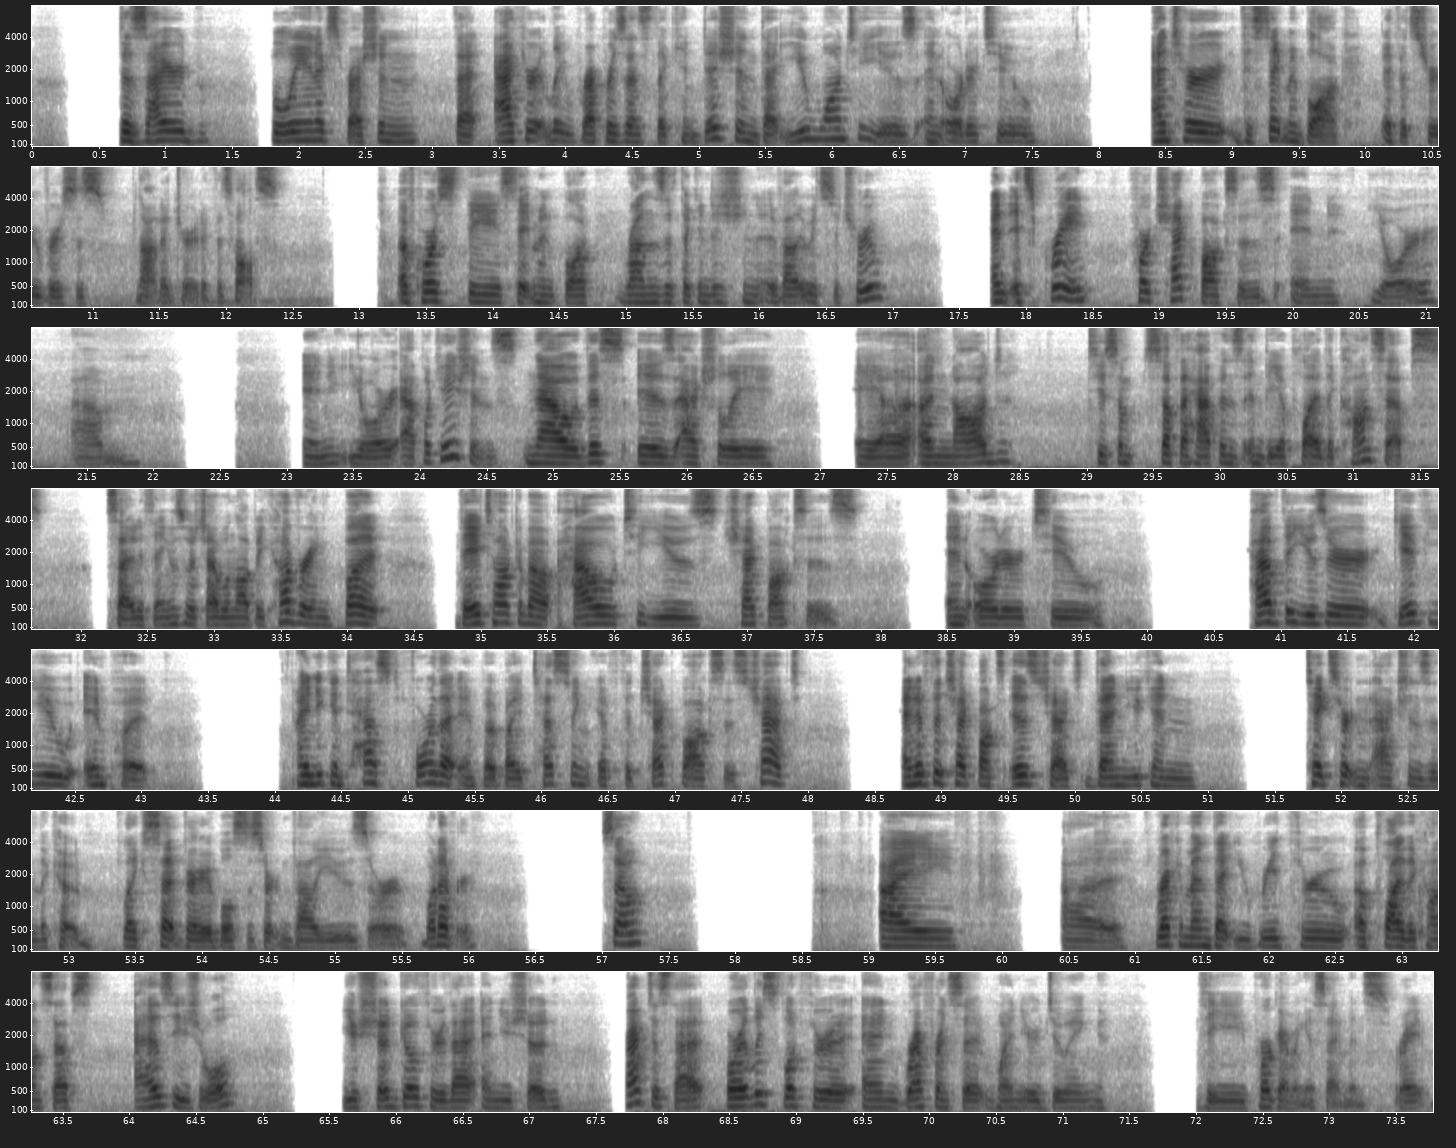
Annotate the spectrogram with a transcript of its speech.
desired Boolean expression that accurately represents the condition that you want to use in order to enter the statement block if it's true versus not enter it if it's false. Of course, the statement block runs if the condition evaluates to true, and it's great for checkboxes in your um, in your applications. Now, this is actually a, uh, a nod to some stuff that happens in the apply the concepts side of things, which I will not be covering, but they talk about how to use checkboxes in order to have the user give you input and you can test for that input by testing if the checkbox is checked and if the checkbox is checked then you can take certain actions in the code, like set variables to certain values or whatever. So, I uh, recommend that you read through Apply the Concepts as usual. You should go through that and you should practice that, or at least look through it and reference it when you're doing the programming assignments, right?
